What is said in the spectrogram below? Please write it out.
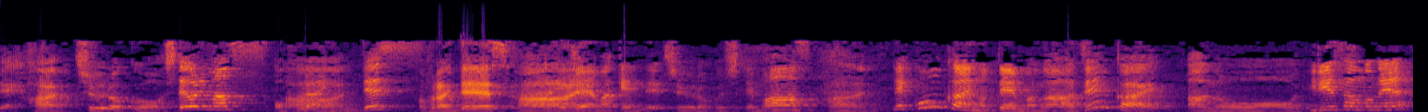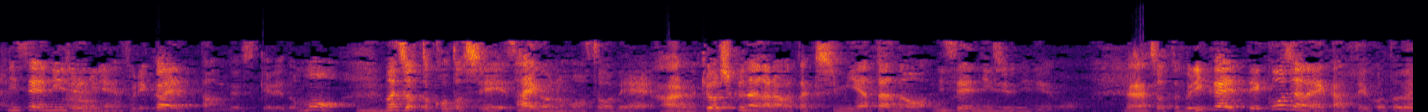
では収録をしております。オフラインですい。。オフラインです。はい、富はい。山県で収録してます。はい。で、今回のテーマが、前回、あのー入江さんのね、2022年振り返ったんですけれども、うんまあちょっと今年最後の放送で、はいあの恐縮ながら私、宮田の2022年をね。ちょっと振り返っていこうじゃないかっていうことで、う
